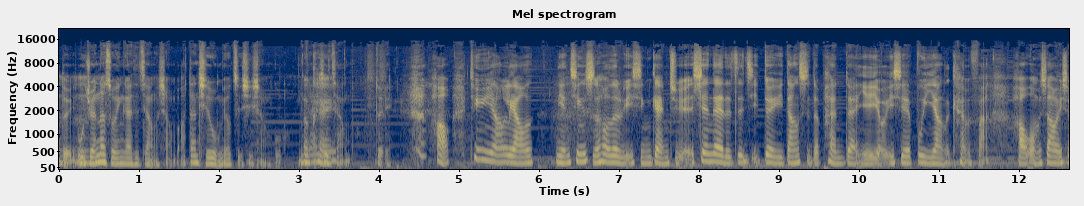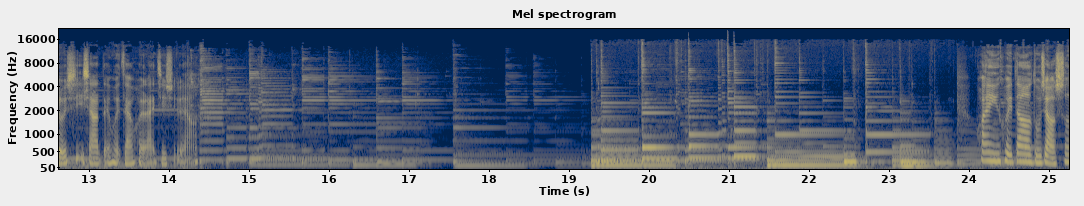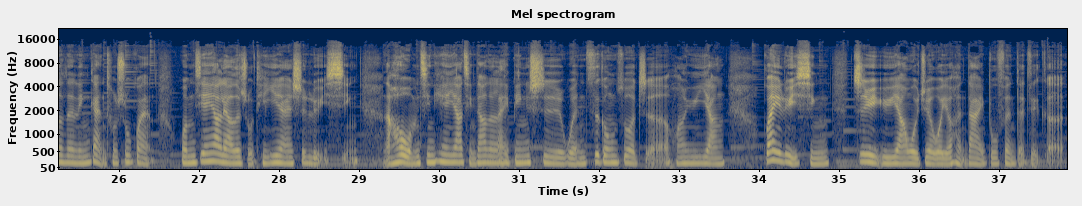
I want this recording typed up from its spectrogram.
对，嗯嗯，我觉得那时候应该是这样想吧。但其实我没有仔细想过，应该是这样吧。对，好，听于洋聊年轻时候的旅行感觉，现在的自己对于当时的判断也有一些不一样的看法。好，我们稍微休息一下，等会再回来继续聊。欢迎回到独角兽的灵感图书馆。我们今天要聊的主题依然是旅行。然后我们今天邀请到的来宾是文字工作者黄于洋。关于旅行，至于于洋，我觉得我有很大一部分的这个。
